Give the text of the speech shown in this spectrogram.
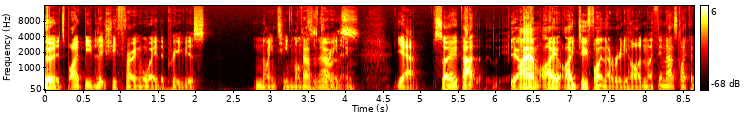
could but I'd be literally throwing away the previous 19 months of training hours. yeah so that Yeah. i am i i do find that really hard and i think that's like a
